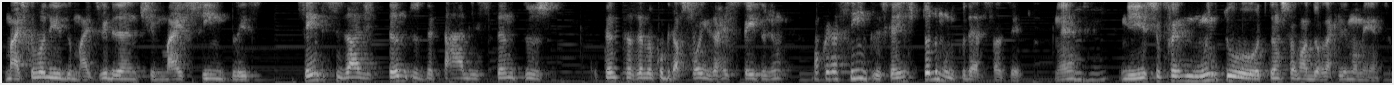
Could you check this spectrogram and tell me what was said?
mais colorido, mais vibrante, mais simples, sem precisar de tantos detalhes, tantos, tantas elucubrações a respeito de uma coisa simples que a gente todo mundo pudesse fazer, né? Uhum. E isso foi muito transformador naquele momento.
